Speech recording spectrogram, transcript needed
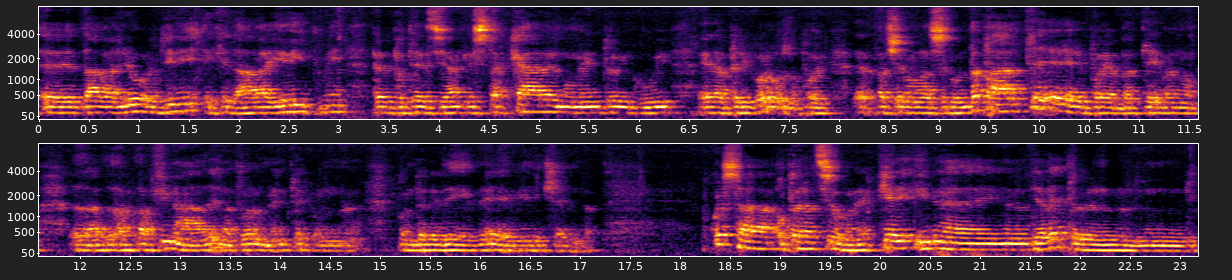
eh, dava gli ordini e che dava i ritmi per potersi anche staccare nel momento in cui era pericoloso, poi eh, facevano la seconda parte e poi abbattevano la, la, la finale naturalmente con, con delle leve e via dicendo. Questa operazione che in, nel dialetto del, di,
